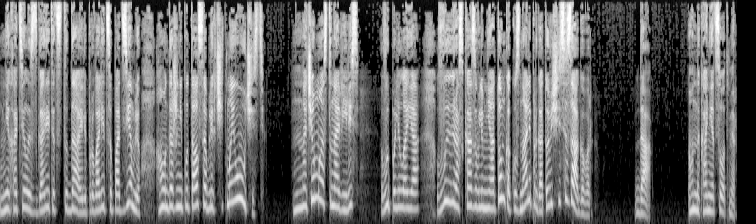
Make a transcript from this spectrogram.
Мне хотелось сгореть от стыда или провалиться под землю, а он даже не пытался облегчить мою участь. «На чем мы остановились?» — выпалила я. «Вы рассказывали мне о том, как узнали про готовящийся заговор». «Да». Он, наконец, отмер.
